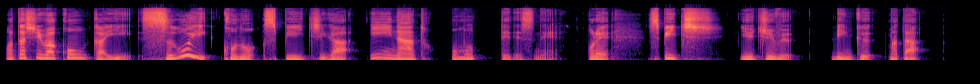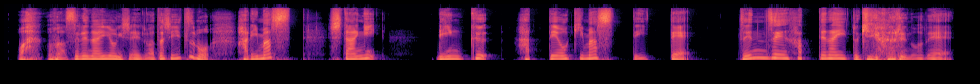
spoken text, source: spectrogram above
私は今回すごいこのスピーチがいいなと思ってですねこれスピーチ YouTube リンクまた 忘れないようにしないと私いつも貼ります下にリンク貼っておきますって言って全然貼ってない時があるので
